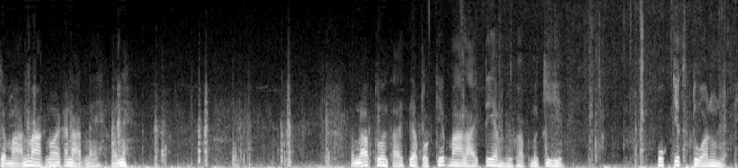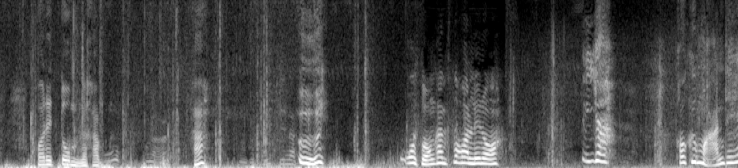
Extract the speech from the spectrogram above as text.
จะหมานมากน้อยขนาดไหนวันนี้สำหรับทวนสายเสียบก็เก็บมาหลายเต็มอยู่ครับ เมื่อกี้พวกเจ็ดตัวนู่นแหละพอได้ตุ้มนะครับฮะเออเฮ้ยโอ้สองคันซ้อนเลยเนาะอียะเขาคือหมานแท้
